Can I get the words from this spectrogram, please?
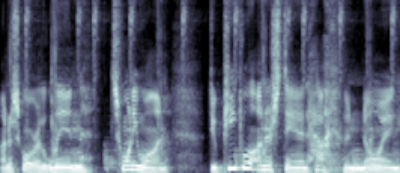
underscore Lynn 21. Do people understand how annoying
